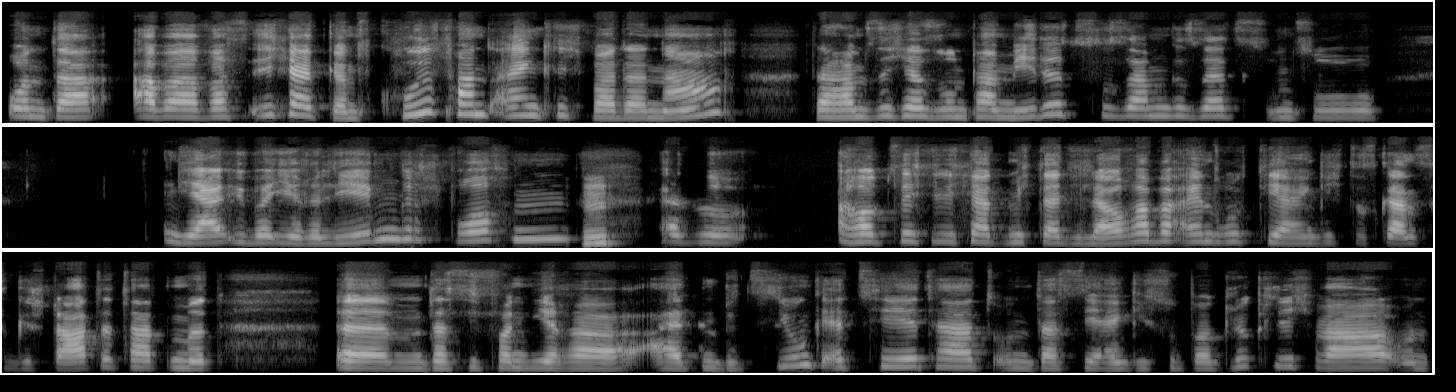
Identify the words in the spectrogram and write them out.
Und da, aber was ich halt ganz cool fand eigentlich, war danach, da haben sich ja so ein paar Mädels zusammengesetzt und so, ja, über ihre Leben gesprochen. Hm? Also hauptsächlich hat mich da die Laura beeindruckt, die eigentlich das Ganze gestartet hat mit, ähm, dass sie von ihrer alten Beziehung erzählt hat und dass sie eigentlich super glücklich war und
